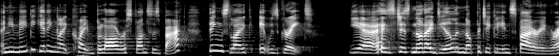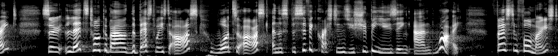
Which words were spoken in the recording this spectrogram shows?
and you may be getting like quite blah responses back. Things like, it was great. Yeah, it's just not ideal and not particularly inspiring, right? So let's talk about the best ways to ask, what to ask, and the specific questions you should be using and why. First and foremost,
